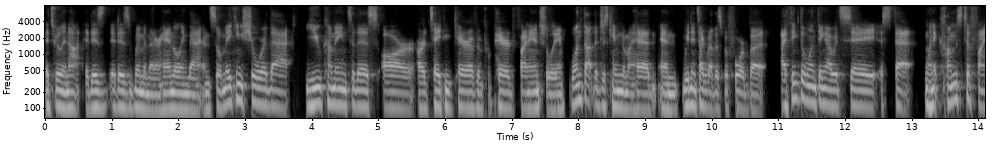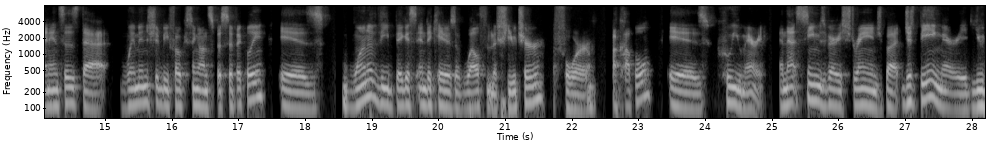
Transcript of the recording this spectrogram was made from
It's really not. It is it is women that are handling that. And so making sure that you coming to this are are taken care of and prepared financially. One thought that just came to my head, and we didn't talk about this before, but I think the one thing I would say is that when it comes to finances, that women should be focusing on specifically is one of the biggest indicators of wealth in the future for a couple is who you marry and that seems very strange but just being married you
